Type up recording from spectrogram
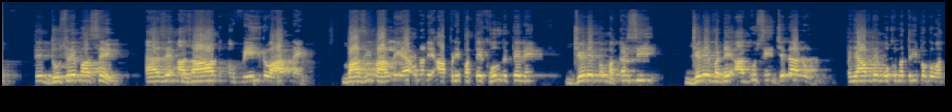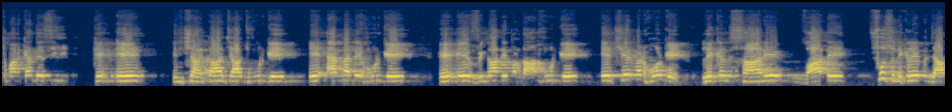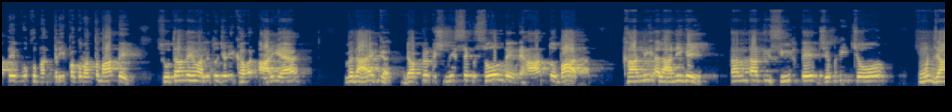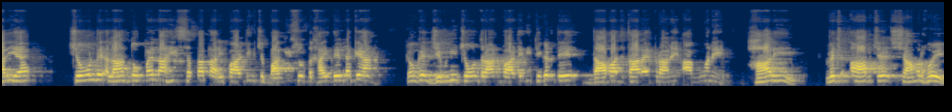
ਤੇ ਦੂਸਰੇ ਪਾਸੇ ਐਜ਼ ਅ ਆਜ਼ਾਦ ਉਮੀਦਵਾਰ ਨੇ ਬਾਜ਼ੀ ਮਾਰ ਲਈ ਹੈ, ਉਹਨਾਂ ਨੇ ਆਪਣੇ ਪੱਤੇ ਖੋਲ ਦਿੱਤੇ ਨੇ, ਜਿਹੜੇ ਭਮੱਕੜ ਸੀ, ਜਿਹੜੇ ਵੱਡੇ ਆਗੂ ਸੀ, ਜਿਨ੍ਹਾਂ ਨੂੰ ਪੰਜਾਬ ਦੇ ਮੁੱਖ ਮੰਤਰੀ ਭਗਵੰਤ ਮਾਨ ਕਹਿੰਦੇ ਸੀ ਕਿ ਇਹ ਇੰਚਾਰਜਾ ਚਾਰਜ ਹੋਣਗੇ, ਇਹ ਐਮਐਲਏ ਹੋਣਗੇ, ਇਹ ਇਹ ਵਿੰਗਾਂ ਦੇ ਪ੍ਰਧਾਨ ਹੋਣਗੇ, ਇਹ ਚੇਅਰਮੈਨ ਹੋਣਗੇ ਲੇਕਿਨ ਸਾਰੇ ਵਾਅਦੇ ਫੁੱਸ ਨਿਕਲੇ ਪੰਜਾਬ ਦੇ ਮੁੱਖ ਮੰਤਰੀ ਭਗਵੰਤ ਮਾਨ ਦੇ। ਸੂਤਰਾਂ ਦੇ ਹਵਾਲੇ ਤੋਂ ਜਿਹੜੀ ਖਬਰ ਆ ਰਹੀ ਹੈ, ਵਿਧਾਇਕ ਡਾਕਟਰ ਕਸ਼ਮੀਰ ਸਿੰਘ ਸੋਲ ਦੇ ਦੇਹਾਂਤ ਤੋਂ ਬਾਅਦ ਖਾਲੀ ਐਲਾਨੀ ਗਈ। ਤਰਨਤਾਰਨ ਦੀ ਸੀਟ ਤੇ ਜਿਮਨੀ ਚੋਣ ਹੋਣ ਜਾਰੀ ਹੈ। ਚੋਣ ਦੇ ਐਲਾਨ ਤੋਂ ਪਹਿਲਾਂ ਹੀ ਸੱਤਾਧਾਰੀ ਪਾਰਟੀ ਵਿੱਚ ਬਾਗੀ ਸੁਰ ਦਿਖਾਈ ਦੇਣ ਲੱਗੇ ਹਨ, ਕਿਉਂਕਿ ਜਿਮਨੀ ਚੋਣ ਦੌਰਾਨ ਪਾਰਟੀ ਦੀ ਟਿਕਟ ਤੇ ਦਾਵਾ ਜਤਾ ਰਹੇ ਪੁਰਾਣੇ ਆਗੂਆਂ ਨੇ ਹਾਲ ਹੀ ਵਿੱਚ ਆਪ 'ਚ ਸ਼ਾਮਲ ਹੋਏ।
